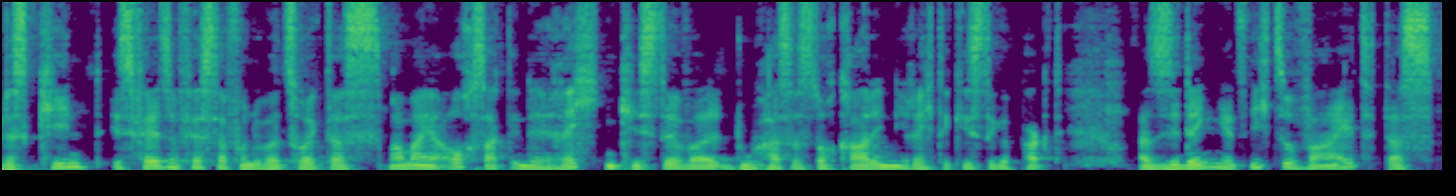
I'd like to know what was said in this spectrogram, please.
für das Kind ist felsenfest davon überzeugt, dass Mama ja auch sagt, in der rechten Kiste, weil du hast es doch gerade in die rechte Kiste gepackt. Also sie denken jetzt nicht so weit, dass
